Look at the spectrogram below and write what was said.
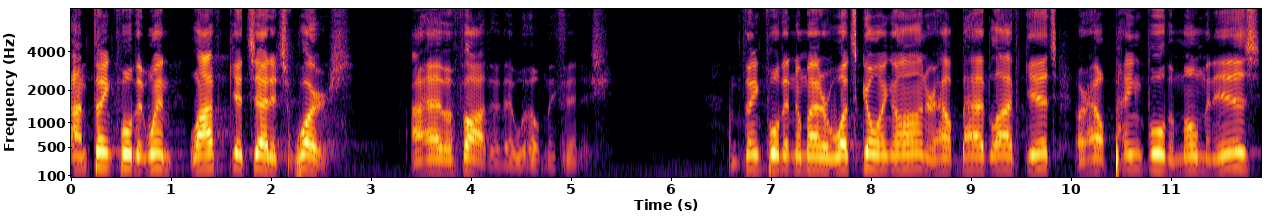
I'm thankful that when life gets at its worst, I have a Father that will help me finish. I'm thankful that no matter what's going on or how bad life gets or how painful the moment is,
